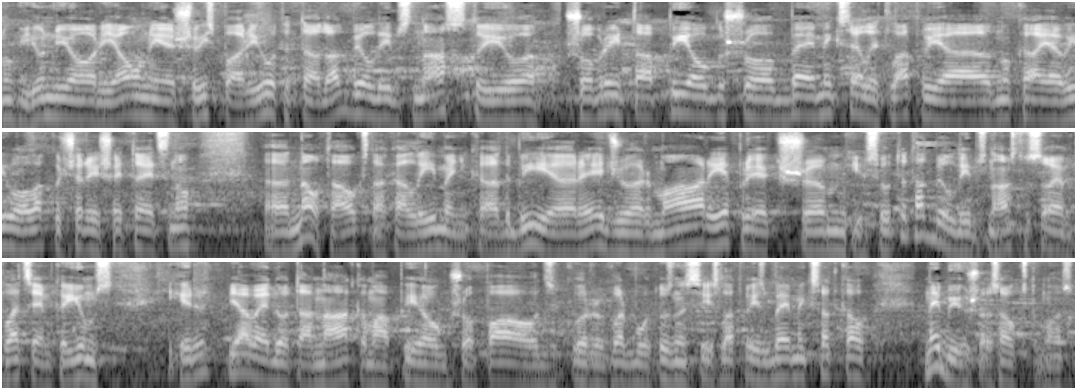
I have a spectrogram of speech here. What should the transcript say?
nu, juniori, jaunieši vispār jūtat tādu atbildības nastu, jo šobrīd tā pieaugušo BMX elite Latvijā, nu, kā jau Ivo Lakučs arī šeit teica, nu, nav tā augstākā līmeņa, kāda bija Rēģu ar Māri iepriekš. Jūs jūtat atbildības nastu saviem pleciem, ka jums ir jāveido tā nākamā pieaugušo paudze, kur varbūt uznesīs Latvijas BMX atkal nebijušos augstumos.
